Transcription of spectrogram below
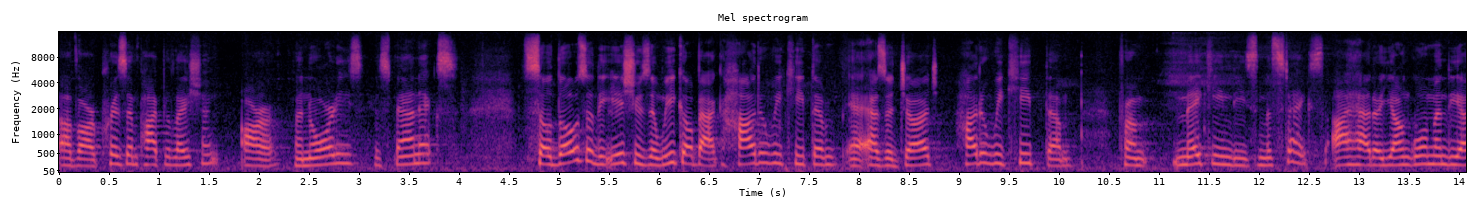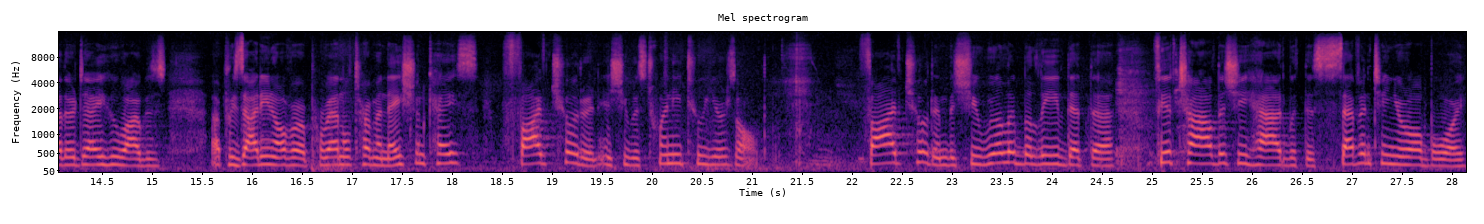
of our prison population, our minorities, Hispanics. So those are the issues, and we go back, how do we keep them, as a judge, how do we keep them from making these mistakes? I had a young woman the other day who I was uh, presiding over a parental termination case, five children, and she was 22 years old. Five children, but she really believed that the fifth child that she had with this 17 year old boy,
